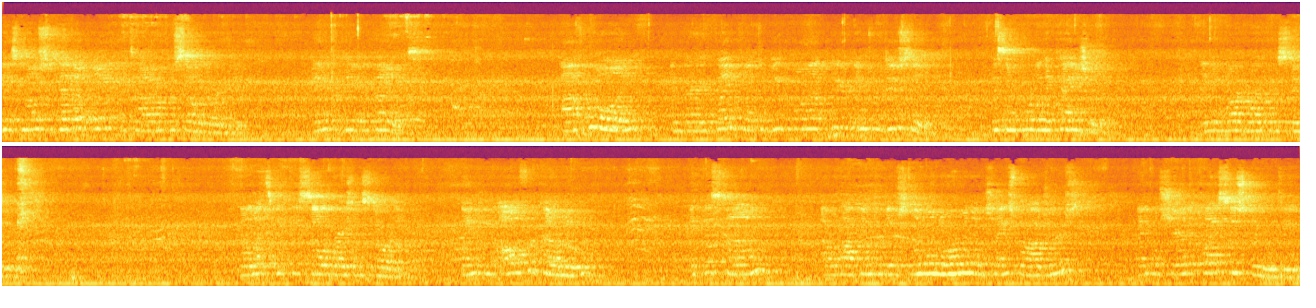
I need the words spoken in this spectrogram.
It is most definitely a time for celebrating and for giving thanks. I, for one, am very thankful to be the one up here introducing this important occasion and you hardworking students. Now let's get this celebration started. Thank you all for coming. At this time, I would like to introduce Lily Norman and Chase Rogers. They will share the class history with you.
